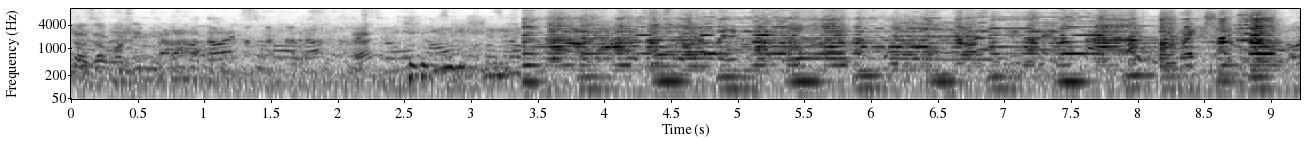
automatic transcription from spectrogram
genau. Jetzt hättest du also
